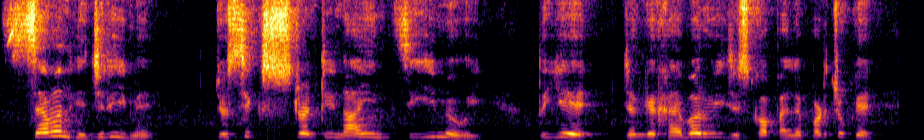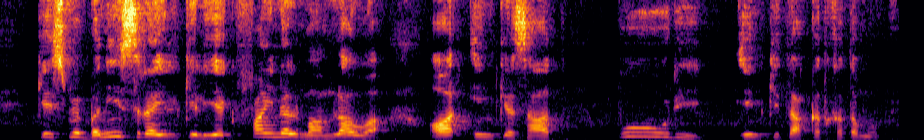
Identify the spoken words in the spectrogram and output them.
سیون ہجری میں، جو six twenty nine C E میں ہوئی، تو یہ جنگ خیبر ہوئی، جس کو پہلے پڑھ چکے کہ اس میں بنی اسرائیل کے لیے ایک فائنل معاملہ ہوا اور ان کے ساتھ پوری ان کی طاقت ختم ہو گئی۔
